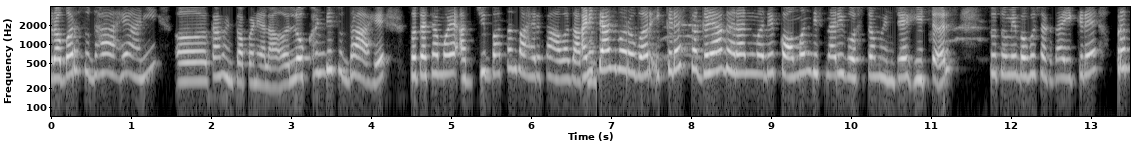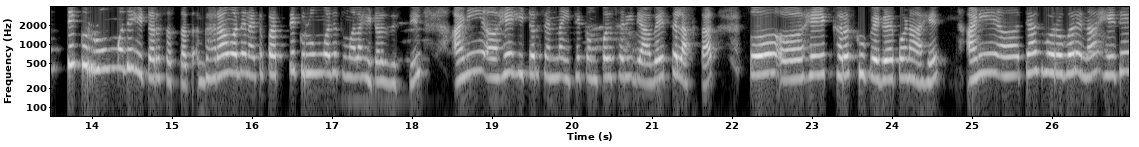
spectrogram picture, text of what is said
रबर सुद्धा आहे आणि काय म्हणतो आपण याला लोखंडी सुद्धा आहे. सो त्याच्यामुळे अजिबातच बाहेरचा आवाज आणि त्याचबरोबर इकडे सगळ्या घरांमध्ये कॉमन दिसणारी गोष्ट म्हणजे हिटर्स. सो तुम्ही बघू शकता इकडे प्रत्येक रूममध्ये हिटर्स असतात. घरामध्ये नाही तर प्रत्येक रूममध्ये तुम्हाला हिटर्स दिसतील. आणि हे हिटर्स यांना इथे कंपल्सरी द्यावेच लागतात. सो हे एक खरंच खूप वेगळेपण आहे. आणि त्याचबरोबर आहे ना हे जे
